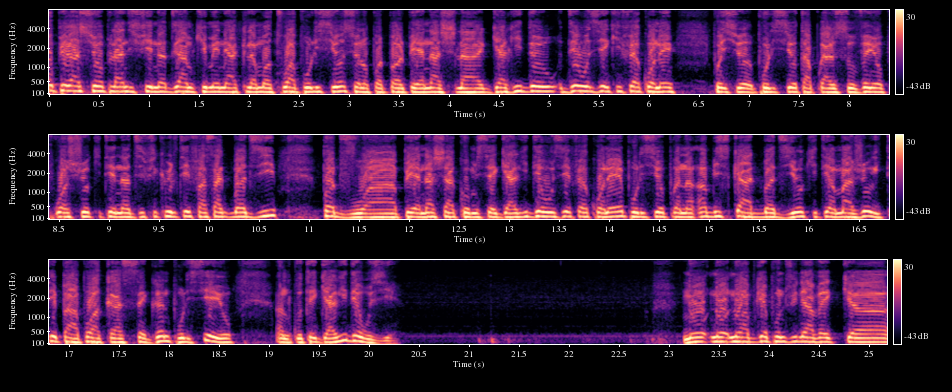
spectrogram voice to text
opération planifiée notre drame qui mène à Clermont trois policiers selon porte-parole PNH la Gary Desrosiers qui fait connaître policiers policiers après sauver un proche qui était dans difficulté face à Badi porte-voix PNH à commissaire Gary Desrosiers fait connaître policiers prennent embuscade Badi qui était en majorité par rapport à cinq grands policiers en côté Gary Desrosiers nous nous nous avons pour venir avec euh,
